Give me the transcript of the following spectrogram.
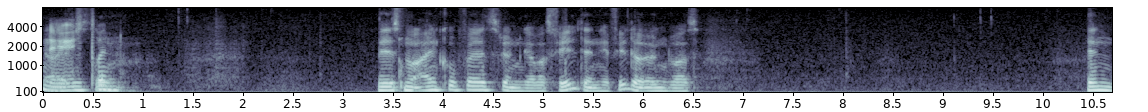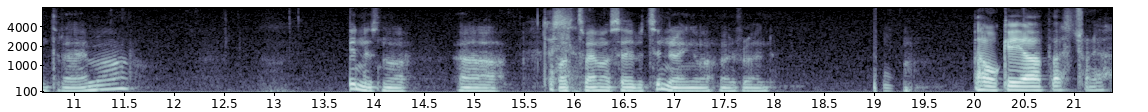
Nee, Eisen ist drin. Hier ist nur ein Kupfer jetzt drin. Ja, was fehlt denn? Hier fehlt doch irgendwas. Zinn dreimal. Zinn ist nur. Ah, Das, du hast zweimal dasselbe Zinn reingemacht, mein Freund. ah, okay, ja, passt schon, ja.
